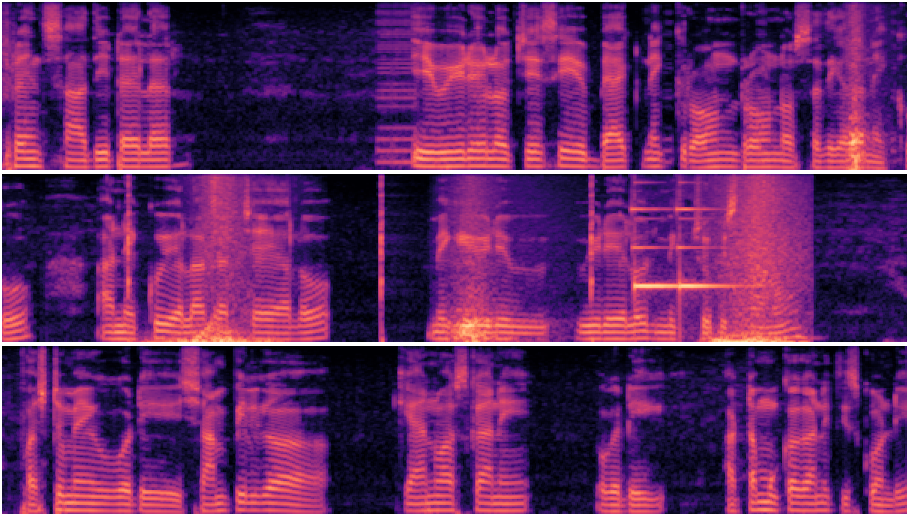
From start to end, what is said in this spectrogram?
ఫ్రెండ్స్ ఆది టైలర్. ఈ వీడియోలో వచ్చేసి బ్యాక్ నెక్ రౌండ్ రౌండ్ వస్తుంది కదా నెక్ ఆ నెక్ ఎలా కట్ చేయాలో మీకు ఈ వీడియో వీడియోలో మీకు చూపిస్తాను. ఫస్ట్ మేము ఒకటి షాంపిల్గా క్యాన్వాస్ కానీ ఒకటి అట్టముక్క కానీ తీసుకోండి.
